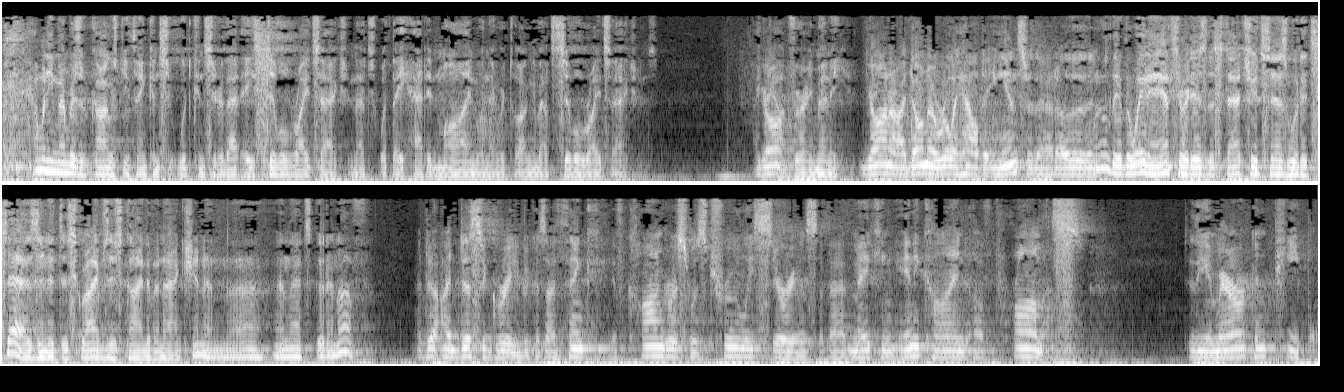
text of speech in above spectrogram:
How many members of Congress do you think cons- would consider that a civil rights action? That's what they had in mind when they were talking about civil rights actions. I Your doubt Honor- very many. Your Honor, I don't know really how to answer that other than Well, the, the way to answer it is the statute says what it says, and it describes this kind of an action, and uh, and that's good enough. I, di- I disagree because I think if Congress was truly serious about making any kind of promise to the American people,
